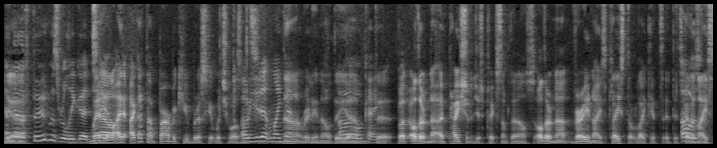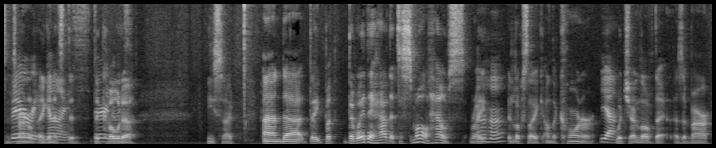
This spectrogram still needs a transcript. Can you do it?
And Yeah. then the food was really good Well, too. Well, I, I got that barbecue brisket, which wasn't. Oh, you didn't like that? Not really. No, the Oh, um, okay. the but other than that, I probably should have just picked something else. Other than that, very nice place though. Like it's it, it's Oh, got it a nice internal. Again, nice. it's the Very Dakota. East Side, and uh, they but the way they have that, it's a small house, right? Uh-huh. It looks like on the corner. Yeah. which I love that as a bar.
